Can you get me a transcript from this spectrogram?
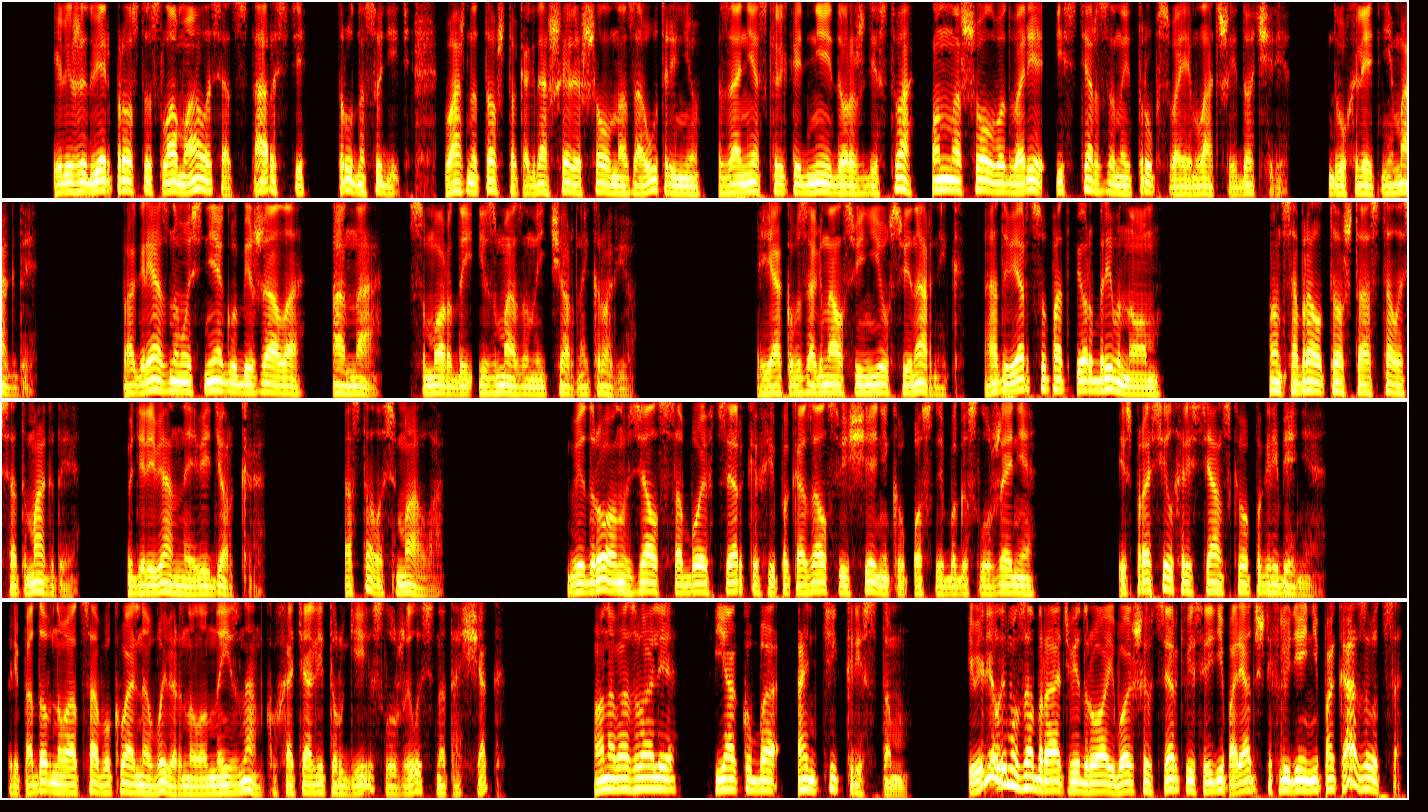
или же дверь просто сломалась от старости, трудно судить. Важно то, что когда Шелли шел на заутреннюю за несколько дней до Рождества, он нашел во дворе истерзанный труп своей младшей дочери, двухлетней Магды. По грязному снегу бежала она с мордой, измазанной черной кровью. Якуб загнал свинью в свинарник, а дверцу подпер бревном. Он собрал то, что осталось от Магды, в деревянное ведерко. Осталось мало. Ведро он взял с собой в церковь и показал священнику после богослужения и спросил христианского погребения. Преподобного отца буквально вывернуло наизнанку, хотя литургия служилась натощак. Он обозвали Якуба антикристом и велел ему забрать ведро и больше в церкви среди порядочных людей не показываться.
